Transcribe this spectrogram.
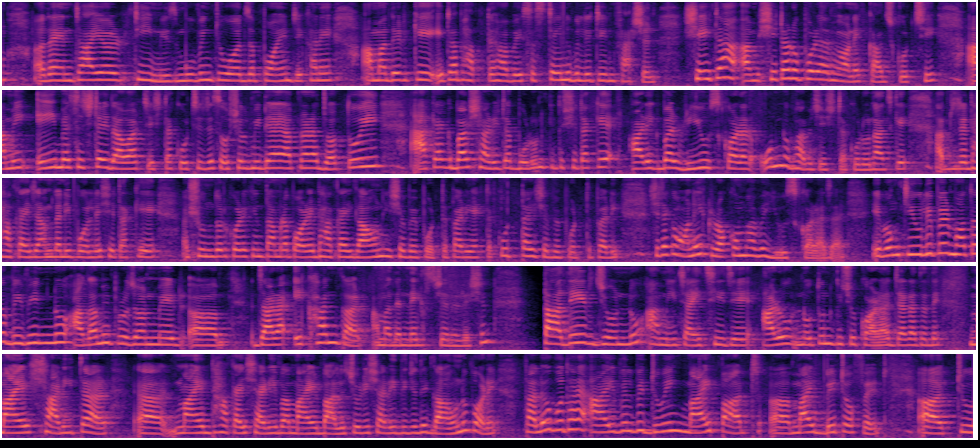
the entire team is moving towards a point যেখানে আমাদেরকে এটা ভাবতে হবে সাস্টেইনেবিলিটি ইন ফ্যাশন সেইটা আমি সেটার উপরে আমি অনেক কাজ করছি। আমি এই মেসেজটাই দেওয়ার চেষ্টা করছি যে সোশ্যাল মিডিয়ায় আপনারা যতই এক একবার শাড়িটা পরুন, কিন্তু সেটাকে আরেকবার রিউজ করার অন্যভাবে চেষ্টা করুন। আজকে আপনি যে ঢাকায় জামদানি পরলে সেটাকে সুন্দর করে কিন্তু আমরা পরে ঢাকায় গাউন হিসেবে পরতে পারি, একটা কুর্তা হিসেবে পরতে পারি, সেটাকে অনেক রকমভাবে ইউজ করা যায়। এবং টিউলিপের মতো বিভিন্ন আগামী প্রজন্মের যারা এখানকার আমাদের নেক্সট জেনারেশন তাদের জন্য আমি চাইছি যে আরও নতুন কিছু করার, যারা তাদের মায়ের শাড়িটার মায়ের ঢাকাই শাড়ি বা মায়ের বালুচরি শাড়ি দিয়ে যদি গাউনও পরে, তাহলেও বোধ হয় I will be doing my part my bit of it to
